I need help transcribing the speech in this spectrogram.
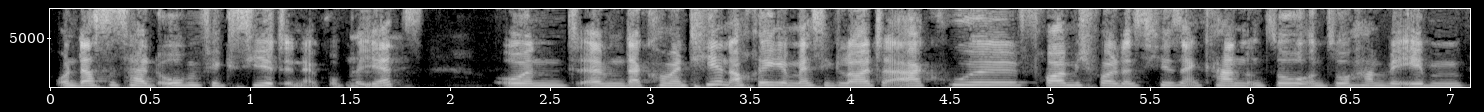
Und das ist halt oben fixiert in der Gruppe mhm. jetzt. Und ähm, da kommentieren auch regelmäßig Leute, ah cool, freue mich voll, dass ich hier sein kann und so. Und so haben wir eben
